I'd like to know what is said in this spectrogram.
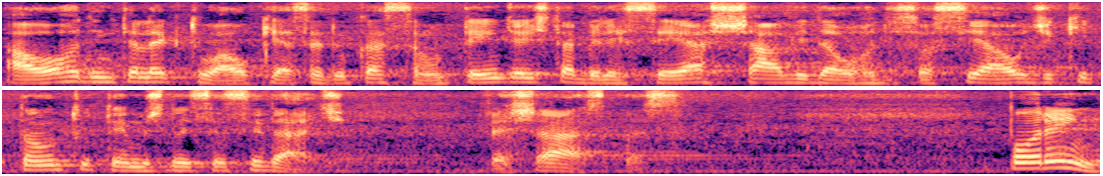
A ordem intelectual que essa educação tende a estabelecer é a chave da ordem social de que tanto temos necessidade. Fecha aspas. Porém,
